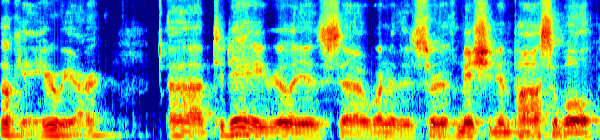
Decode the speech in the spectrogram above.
okay here we are. Uh, today really is uh, one of the sort of mission impossible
